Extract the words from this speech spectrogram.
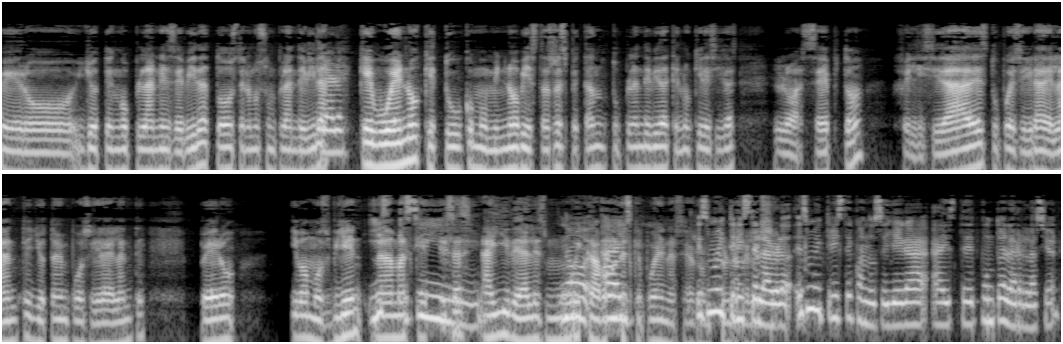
pero yo tengo planes de vida todos tenemos un plan de vida claro. qué bueno que tú como mi novia estás respetando tu plan de vida que no quieres hijas lo acepto felicidades tú puedes seguir adelante yo también puedo seguir adelante pero íbamos bien Y nada más que esas hay ideales muy No, cabrones hay- que pueden hacer Es muy triste, la verdad. Es muy triste cuando se llega a este punto de la relación.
